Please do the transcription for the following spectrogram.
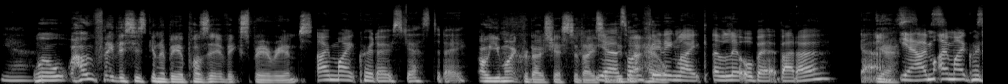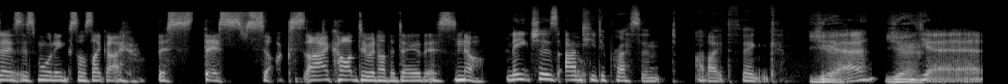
Yeah. Well, hopefully this is going to be a positive experience. I microdosed yesterday. Oh, you microdosed yesterday, so yeah, did so that I'm help? feeling like a little bit better. Yeah. Yeah. Yeah, I, I microdosed this morning because I was like, oh, this this sucks. I can't do another day of this. No. Nature's antidepressant, I like to think. yeah, yeah, Yeah. Yeah.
